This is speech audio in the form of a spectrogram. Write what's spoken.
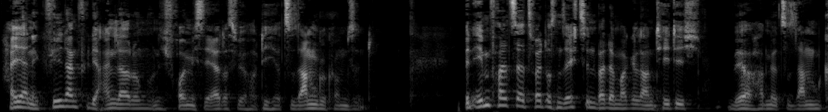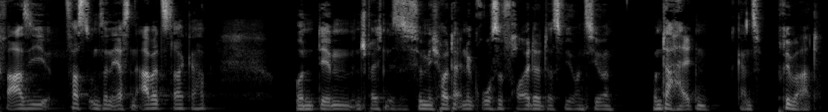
Hi Janik, vielen Dank für die Einladung und ich freue mich sehr, dass wir heute hier zusammengekommen sind. Ich bin ebenfalls seit 2016 bei der Magellan tätig. Wir haben ja zusammen quasi fast unseren ersten Arbeitstag gehabt und dementsprechend ist es für mich heute eine große Freude, dass wir uns hier unterhalten, ganz privat.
